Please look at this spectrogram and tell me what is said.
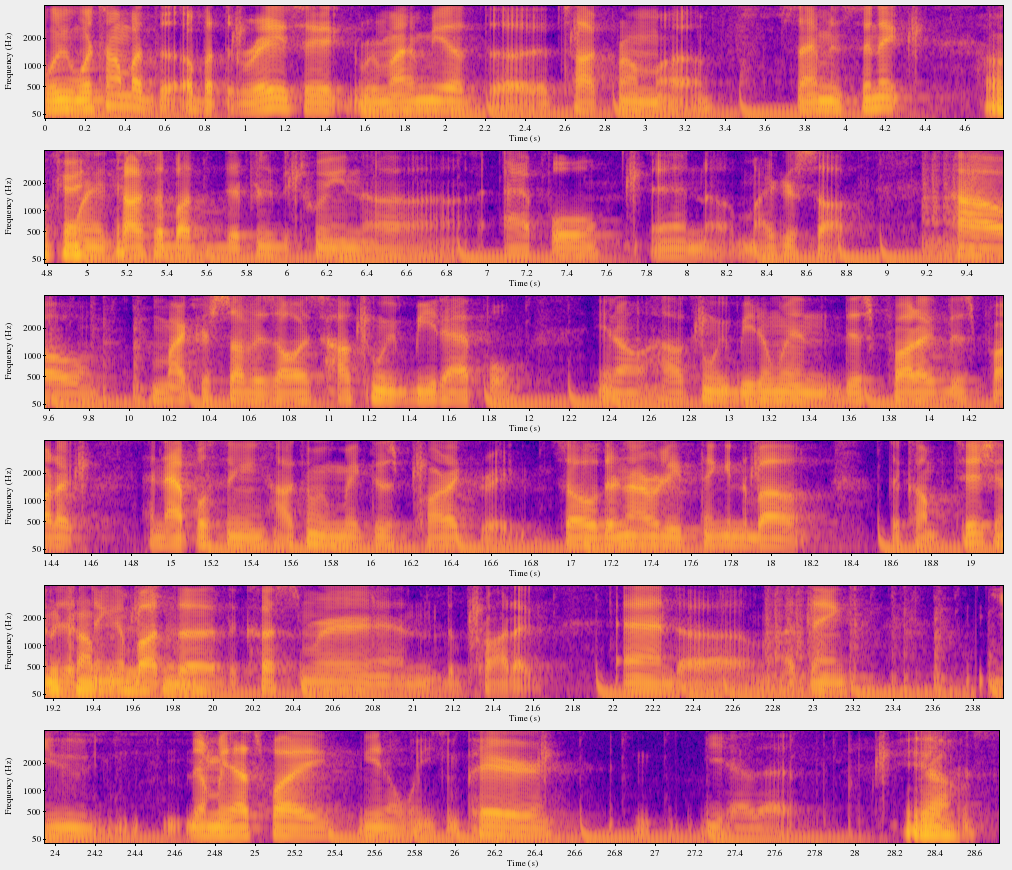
we we're talking about the about the race. It reminded me of the talk from uh, Simon Sinek okay when he talks about the difference between uh, Apple and uh, Microsoft. How Microsoft is always how can we beat Apple? You know, how can we beat them in this product, this product? And Apple's thinking, how can we make this product great? So they're not really thinking about the competition. The they're thinking about the, the customer and the product. And uh, I think you, I mean, that's why, you know, when you compare, you have that. Yeah. difference.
